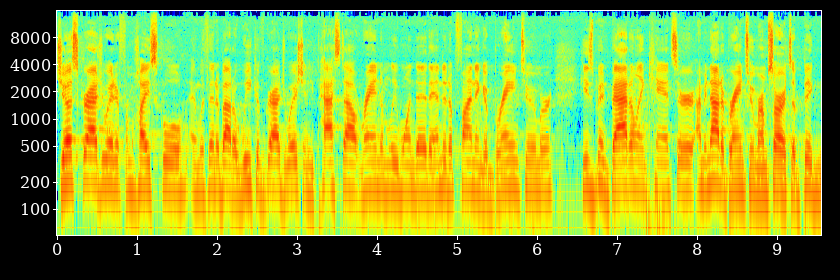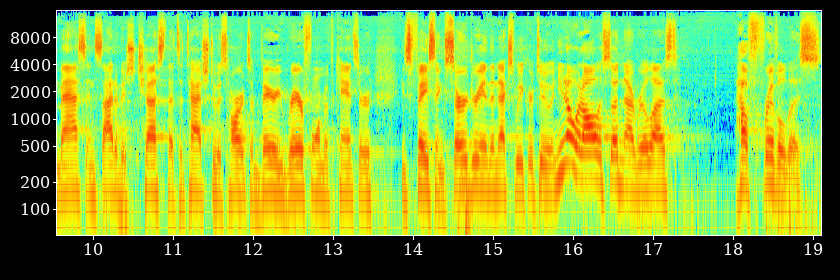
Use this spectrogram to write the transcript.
just graduated from high school, and within about a week of graduation, he passed out randomly one day. They ended up finding a brain tumor. He's been battling cancer. I mean, not a brain tumor, I'm sorry, it's a big mass inside of his chest that's attached to his heart. It's a very rare form of cancer. He's facing surgery in the next week or two. And you know what, all of a sudden, I realized? How frivolous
